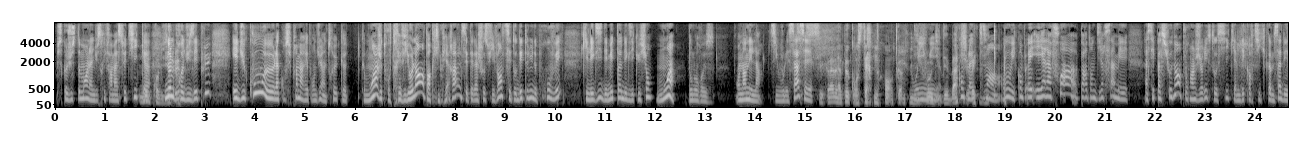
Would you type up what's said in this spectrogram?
puisque justement l'industrie pharmaceutique ne, le produisait, plus. Et du coup, euh, la Cour suprême a répondu à un truc que moi je trouve très violent en tant que libéral. C'était la chose suivante c'est aux détenus de prouver qu'il existe des méthodes d'exécution moins douloureuses on en est là, si vous voulez. Ça, c'est. C'est quand même un peu consternant comme niveau du débat. Complètement. Oui, et, à la fois, pardon de dire ça, mais assez passionnant pour un juriste aussi qui aime décortiquer comme ça des,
